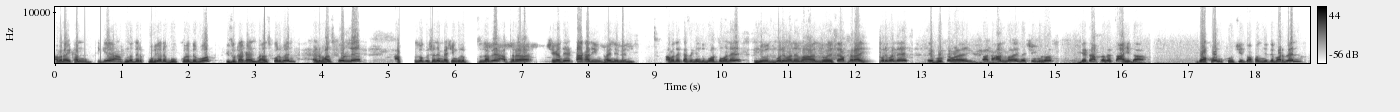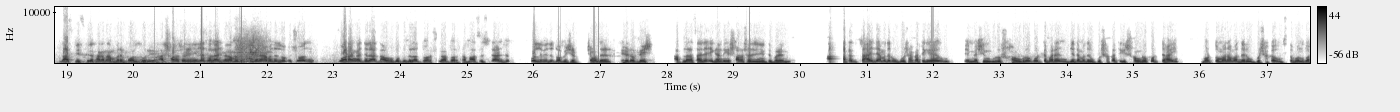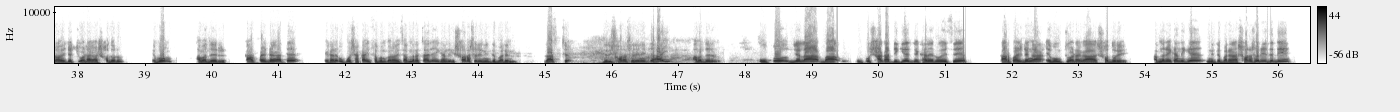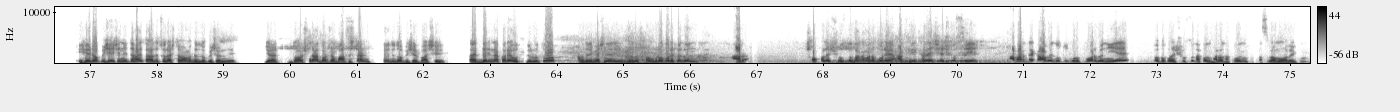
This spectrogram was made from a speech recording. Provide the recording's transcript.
আমরা এখান থেকে আপনাদের কুরিয়ারে বুক করে দেবো, কিছু টাকা অ্যাডভান্স করবেন। অ্যাডভান্স করলে আপনার লোকেশনে মেশিনগুলো পৌঁছে যাবে, আপনারা সেখান থেকে টাকা দিয়ে উঠাই নেবেন। আমাদের কাছে কিন্তু বর্তমানে হিউজ পরিমাণে মাল রয়েছে। আপনারা পরিমাণে ভুট্টা মারাই বা ধান মারাই মেশিনগুলো যেটা আপনাদের চাহিদা। যখন খুশি তখন নিতে পারবেন। জাস্ট স্ক্রিনে থাকা নাম্বারে কল করে। আর সরাসরি নিলে চলে আসবেন আমাদের ঠিকানা, আমাদের লোকেশন চুয়াডাঙ্গা জেলা দামোদ উপজেলা, দর্শনা দর্শনা বাস স্ট্যান্ড পল্লী বিদ্যুৎ অফিসের আমাদের হেড অফিস আপনারা চাইলে এখান থেকে সরাসরি নিতে পারেন। আপনারা চাইলে আমাদের উপশাখা থেকেও এই মেশিনগুলো সংগ্রহ করতে পারেন, যেটা আমাদের উপশাখা থেকে সংগ্রহ করতে হয়। বর্তমান আমাদের উপশাখা স্থাপন করা হয়েছে চুয়াডাঙ্গা সদর এবং আমাদের কার্পাইডাঙ্গাতে এখানে উপশাখা স্থাপন করা হয়েছে। আপনারা চাইলে এখান থেকে সরাসরি নিতে পারেন। জাস্ট যদি সরাসরি নিতে হয়, আমাদের উপজেলা বা উপশাখা থেকে যেখানে রয়েছে কার্পাসডাঙ্গা এবং চুয়াডাঙ্গা সদরে, আপনারা এখান থেকে নিতে পারেন। আর সরাসরি যদি হেড অফিসে এসে নিতে হয়, তাহলে চলে আসতে হবে আমাদের লোকেশনে যেটা দর্শনা দর্শনা বাস স্ট্যান্ড বিদ্যুৎ অফিসের পাশে। তাই দেরি না করে অতি দ্রুত আমাদের এই মেশিনারি গুলো সংগ্রহ করে ফেলুন। আর সকলের সুস্থতা কামনা করে আর এখানে শেষ করছি, আবার দেখা হবে নতুন কোনো পর্ব নিয়ে। ততক্ষণে সুস্থ থাকুন, ভালো থাকুন। আসসালামু আলাইকুম।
